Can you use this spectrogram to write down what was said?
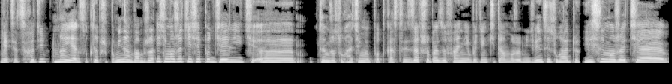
wiecie o co chodzi. No i jak zwykle przypominam Wam, że jeśli możecie się podzielić e, tym, że słuchacie mój podcast, to jest zawsze bardzo fajnie, bo dzięki temu może mieć więcej słuchaczy. Jeśli możecie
